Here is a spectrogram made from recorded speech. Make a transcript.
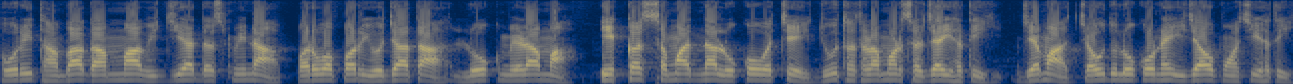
થોરી થાંભા ગામમાં વિજયાદશમીના પર્વ પર યોજાતા લોકમેળામાં એક જ સમાજના લોકો વચ્ચે જૂથ અથડામણ સર્જાઈ હતી, જેમાં ચૌદ લોકોને ઈજાઓ પહોંચી હતી.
